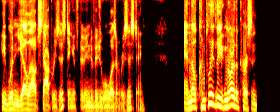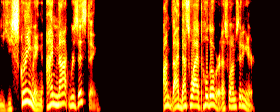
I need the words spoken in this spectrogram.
he wouldn't yell out "Stop resisting" if the individual wasn't resisting," and they'll completely ignore the person screaming, "I'm not resisting." I'm I, that's why I pulled over. That's why I'm sitting here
